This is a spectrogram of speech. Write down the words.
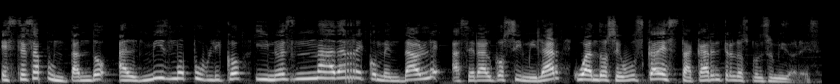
estés apuntando al mismo público y no es nada recomendable hacer algo similar cuando se busca destacar entre los consumidores.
